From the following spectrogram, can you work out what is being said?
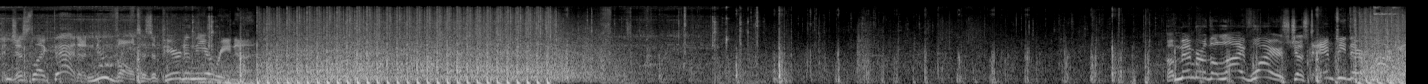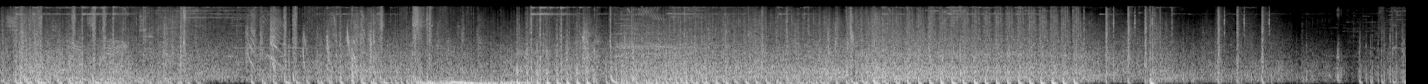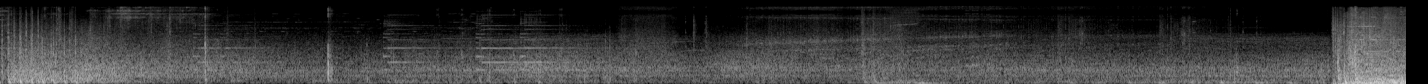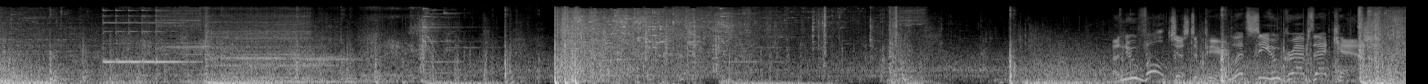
And just like that, a new vault has appeared in the arena. A member of the live wires just emptied their pockets. A new vault just appeared. Let's see who grabs that cash.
